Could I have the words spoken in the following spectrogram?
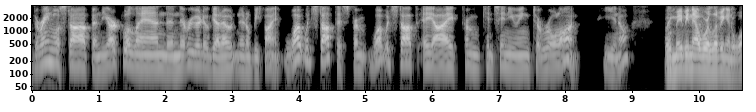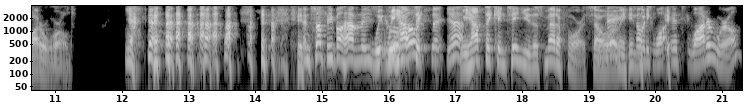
the rain will stop and the ark will land and everybody will get out and it'll be fine. What would stop this from what would stop AI from continuing to roll on? You know? Well, maybe now we're living in a water world. Yeah. and some people have these. We, cool we have to, that, yeah. We have to continue this metaphor. So, okay. I mean, so like, it's, wa- it's water world,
